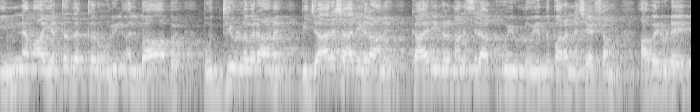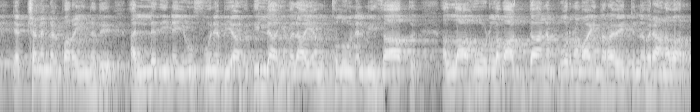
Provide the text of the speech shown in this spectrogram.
ഇന്നമായി എത്തതക്കർ ഉലിൽ അൽബാബ്. ബുദ്ധിയുള്ളവരാണ് വിചാരശാലികളാണ് കാര്യങ്ങൾ മനസ്സിലാക്കുകയുള്ളൂ എന്ന് പറഞ്ഞ ശേഷം അവരുടെ ലക്ഷണങ്ങൾ പറയുന്നത് അല്ലദീന യൂഫൂന ബിഅഹ്ദില്ലാഹി വലായം ഖുലൂനൽ മിസാഖ് അള്ളാഹുവോടുള്ള വാഗ്ദാനം പൂർണമായി നിറവേറ്റുന്നവരാണവർ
